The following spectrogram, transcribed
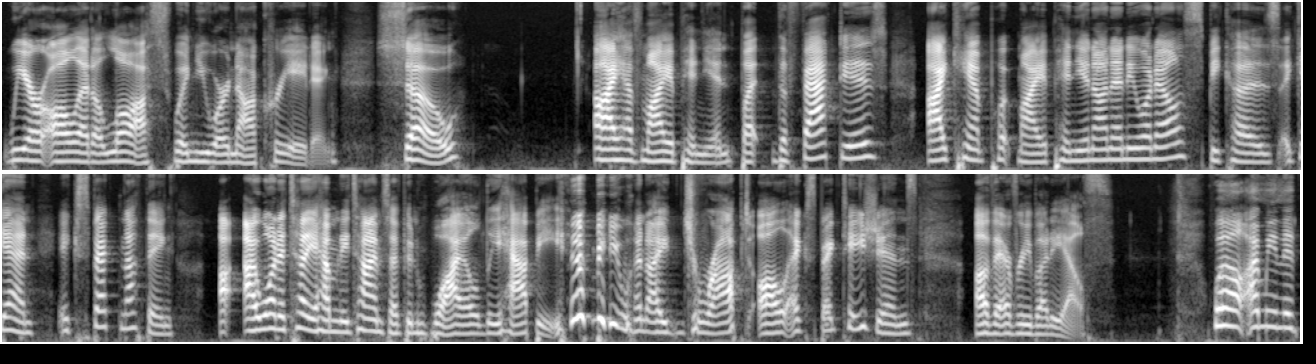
we are all at a loss when you are not creating. So, I have my opinion, but the fact is, I can't put my opinion on anyone else because, again, expect nothing. I, want to tell you how many times I've been wildly happy when I dropped all expectations of everybody else. Well, I mean, it.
